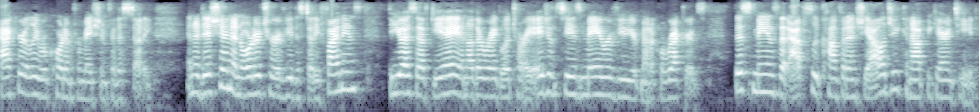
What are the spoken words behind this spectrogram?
accurately record information for the study. In addition, in order to review the study findings, the US FDA and other regulatory agencies may review your medical records. This means that absolute confidentiality cannot be guaranteed.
